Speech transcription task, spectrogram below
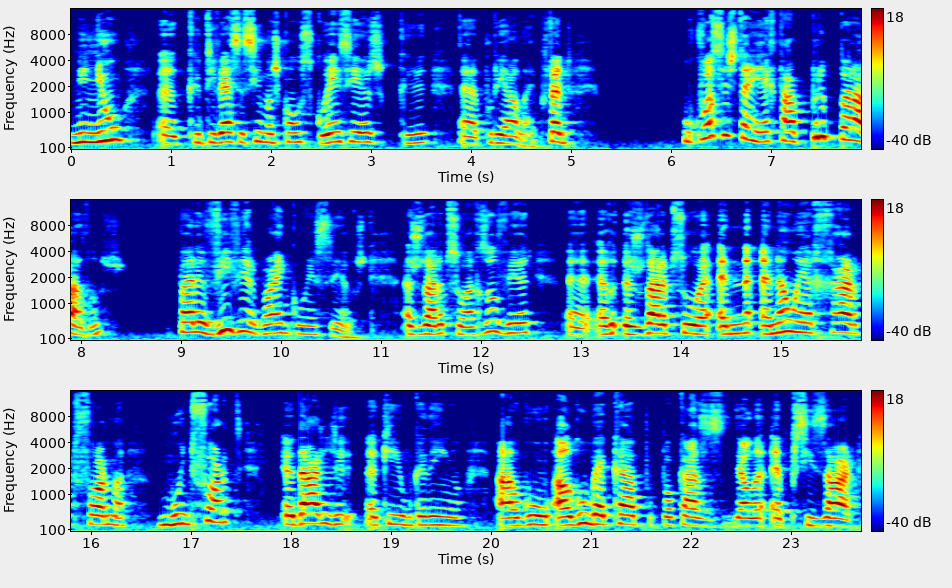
nenhum uh, que tivesse assim umas consequências que uh, por aí além. Portanto, o que vocês têm é que estar preparados para viver bem com esses erros, ajudar a pessoa a resolver, uh, a ajudar a pessoa a, a não errar de forma muito forte, a dar-lhe aqui um bocadinho algum, algum backup para o caso dela a precisar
